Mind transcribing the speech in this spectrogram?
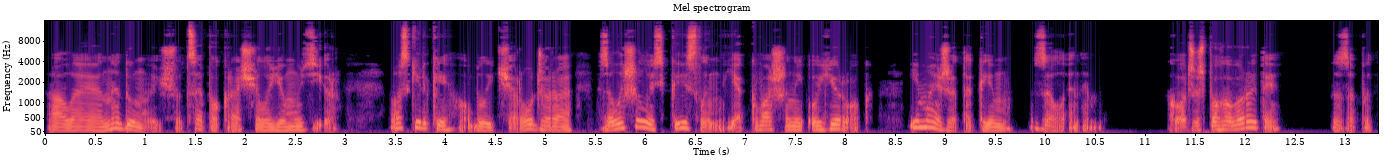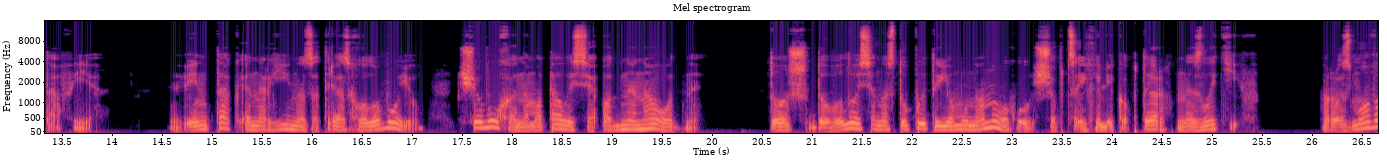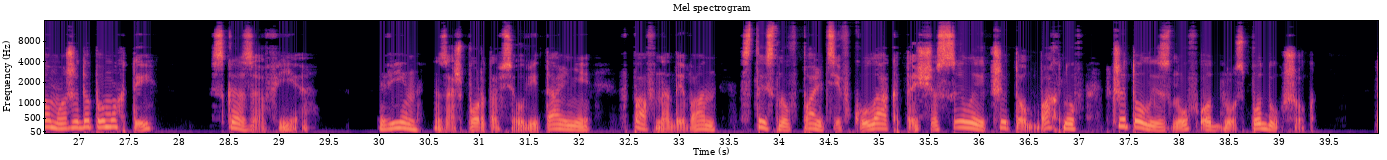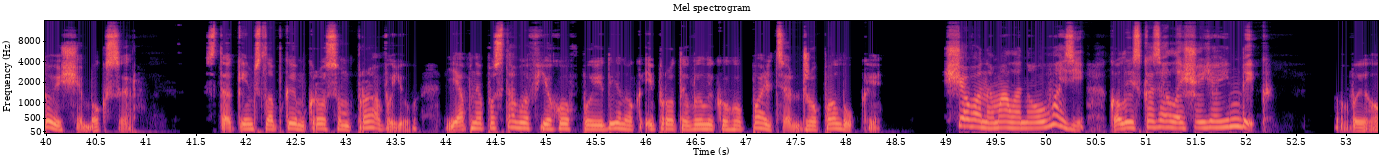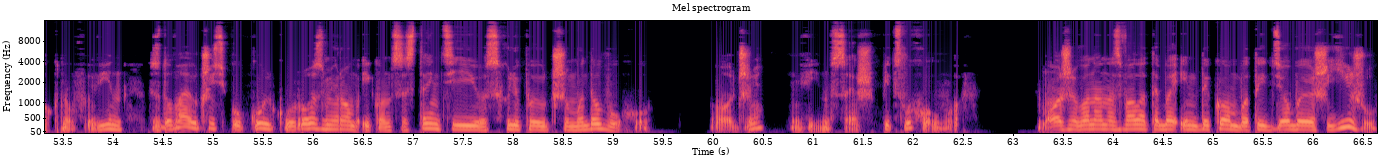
але не думаю, що це покращило йому зір, оскільки обличчя Роджера залишилось кислим, як квашений огірок, і майже таким зеленим. Хочеш поговорити? запитав я. Він так енергійно затряс головою, що вуха намоталися одне на одне, тож довелося наступити йому на ногу, щоб цей гелікоптер не злетів. Розмова може допомогти, сказав я. Він зашпортався у вітальні, впав на диван, стиснув пальці в кулак та щосили чи то бахнув, чи то лизнув одну з подушок. Той ще боксер. З таким слабким кросом правою я б не поставив його в поєдинок і проти великого пальця Джо Палуки. Що вона мала на увазі, коли сказала, що я індик? Вигукнув він, здуваючись у кульку розміром і консистенцією, схлюпаючи медовуху. Отже, він все ж підслуховував. Може, вона назвала тебе індиком, бо ти дзьобаєш їжу?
